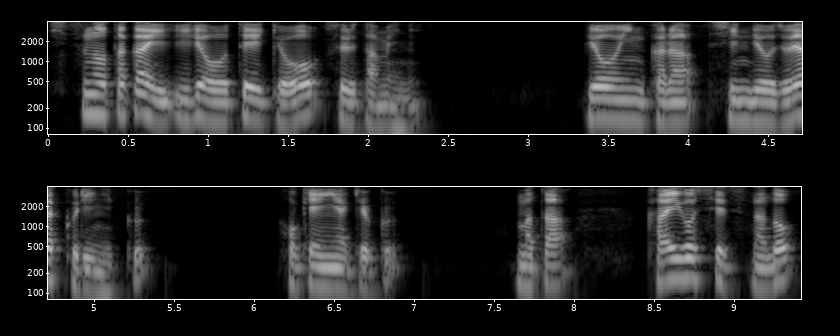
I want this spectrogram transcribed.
質の高い医療を提供をするために、病院から診療所やクリニック、保健薬局、また介護施設など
